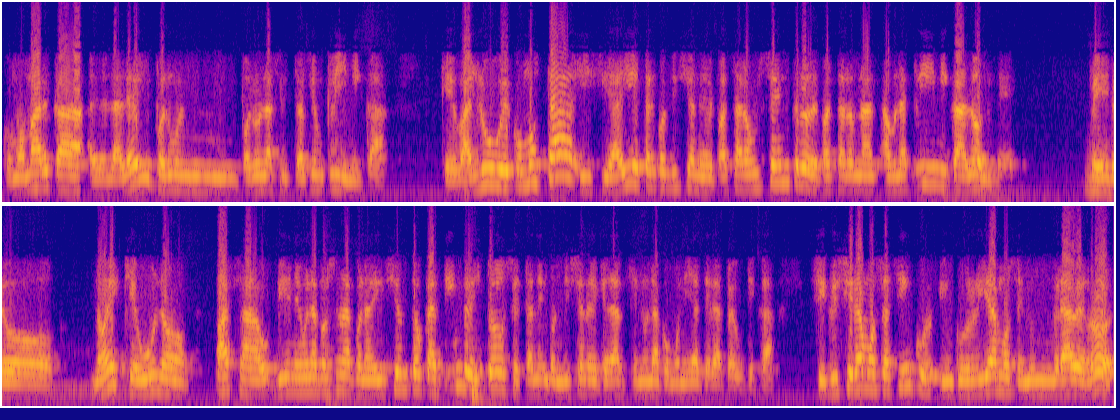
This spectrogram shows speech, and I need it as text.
como marca la ley, por, un, por una situación clínica que evalúe cómo está y si ahí está en condiciones de pasar a un centro, de pasar a una, a una clínica, ¿a dónde? Pero no es que uno pasa, viene una persona con adicción, toca timbre y todos están en condiciones de quedarse en una comunidad terapéutica. Si lo hiciéramos así, incurríamos en un grave error.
